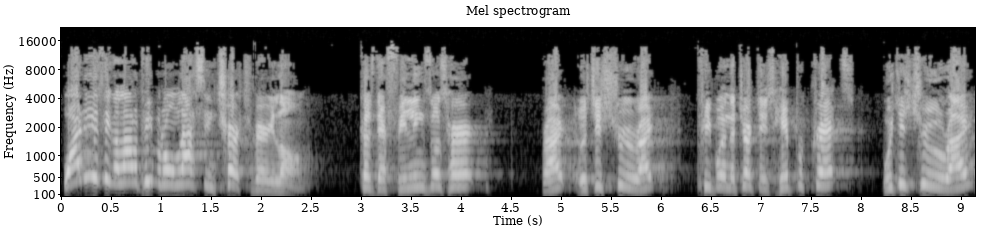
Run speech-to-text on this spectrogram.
Why do you think a lot of people don't last in church very long? Because their feelings was hurt, right? Which is true, right? people in the church is hypocrites, which is true, right?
